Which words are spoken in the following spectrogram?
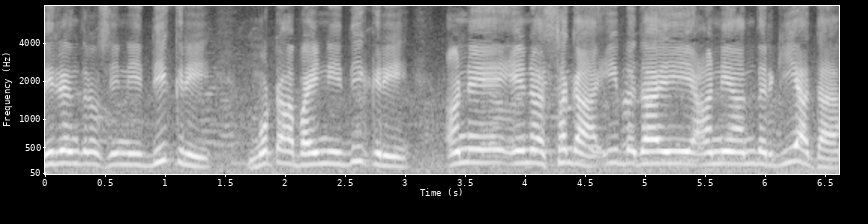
વિરેન્દ્રસિંહની દીકરી મોટા ભાઈની દીકરી અને એના સગા એ બધા આને અંદર ગયા હતા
